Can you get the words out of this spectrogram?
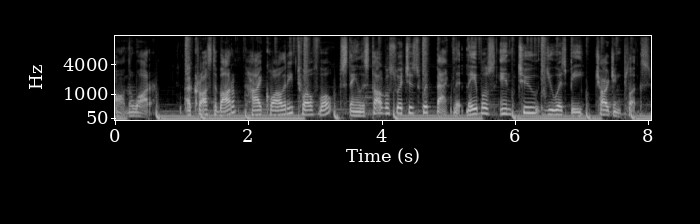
on the water. Across the bottom, high quality 12 volt stainless toggle switches with backlit labels and two USB charging plugs.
